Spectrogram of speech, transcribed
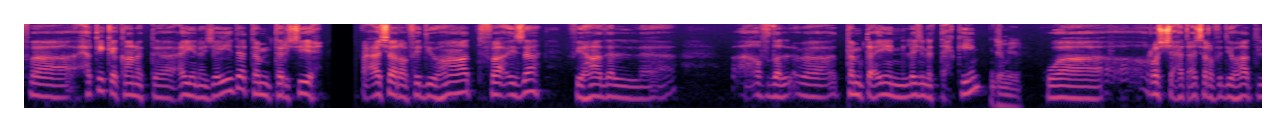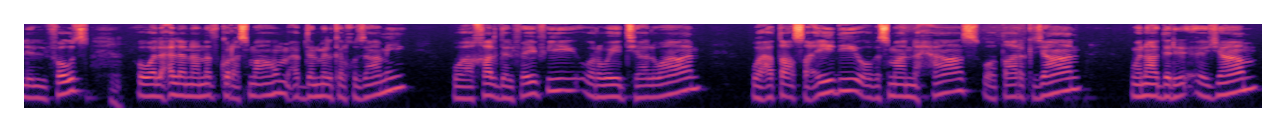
فحقيقة كانت عينة جيدة. تم ترشيح عشرة فيديوهات فائزة في هذا أفضل تم تعيين لجنة تحكيم. جميل. ورشحت عشرة فيديوهات للفوز. ولعلنا نذكر أسمائهم عبد الملك الخزامي وخالد الفيفي ورويد شالوان وعطاء صعيدي وبسمان نحاس وطارق جان ونادر جام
